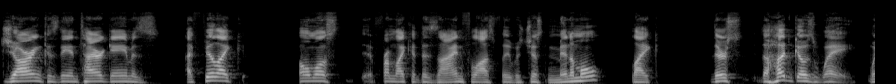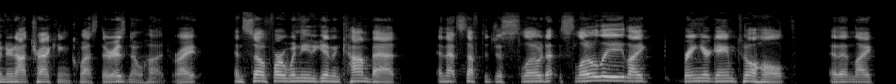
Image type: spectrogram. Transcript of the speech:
jarring because the entire game is. I feel like almost uh, from like a design philosophy was just minimal. Like there's the HUD goes away when you're not tracking a quest. There is no HUD, right? And so for when you get in combat and that stuff to just slow d- slowly like bring your game to a halt, and then like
